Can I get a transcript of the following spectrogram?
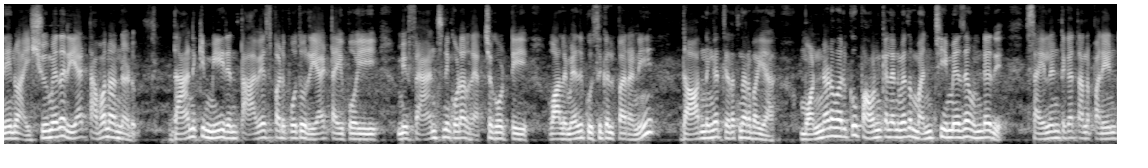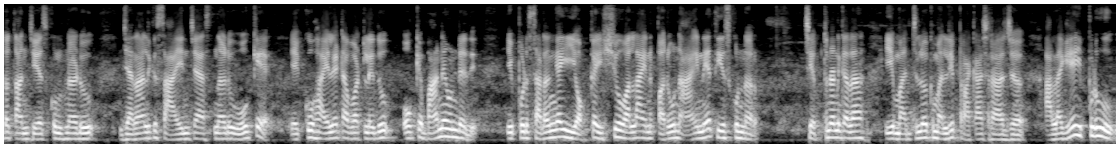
నేను ఆ ఇష్యూ మీద రియాక్ట్ అవ్వను అన్నాడు దానికి మీరు ఎంత ఆవేశపడిపోతూ రియాక్ట్ అయిపోయి మీ ఫ్యాన్స్ని కూడా రెచ్చగొట్టి వాళ్ళ మీద కుసిగలిపారని దారుణంగా తిడుతున్నారు భయ్య. మొన్నటి వరకు పవన్ కళ్యాణ్ మీద మంచి ఇమేజే ఉండేది. సైలెంట్గా తన పని ఏంటో తాను చేసుకుంటున్నాడు జనాలకి సాయం చేస్తున్నాడు ఓకే. ఎక్కువ హైలైట్ అవ్వట్లేదు ఓకే బాగానే ఉండేది. ఇప్పుడు సడన్గా ఈ ఒక్క ఇష్యూ వల్ల ఆయన పరువును ఆయనే తీసుకున్నారు. చెప్తున్నాను కదా ఈ మధ్యలోకి మళ్ళీ ప్రకాష్ రాజ్ అలాగే ఇప్పుడు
